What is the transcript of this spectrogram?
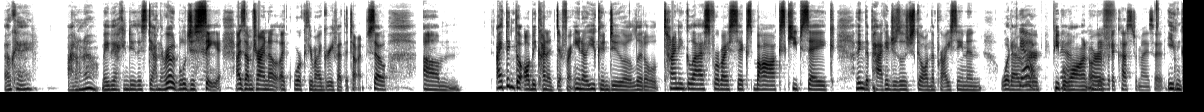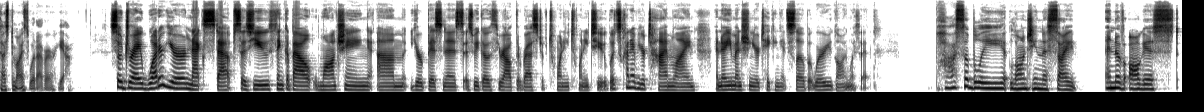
okay, I don't know. Maybe I can do this down the road. We'll just see as I'm trying to like work through my grief at the time. So, um, I think they'll all be kind of different. You know, you can do a little tiny glass four by six box, keepsake. I think the packages will just go on the pricing and whatever people yeah, want, you'll or be if able to customize it. you can customize whatever. Yeah. So, Dre, what are your next steps as you think about launching um, your business as we go throughout the rest of 2022? What's kind of your timeline? I know you mentioned you're taking it slow, but where are you going with it? Possibly launching this site end of August,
